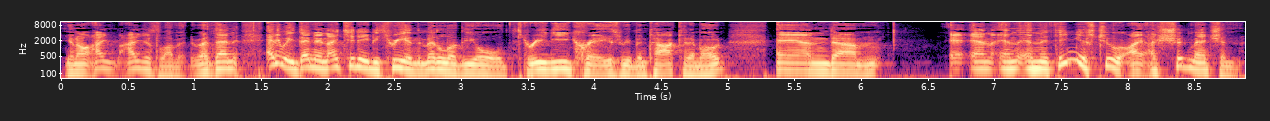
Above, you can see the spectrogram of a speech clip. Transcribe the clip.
You know, I, I just love it. But then, anyway, then in 1983, in the middle of the old 3D craze we've been talking about, and, um, and, and, and the thing is too, I, I should mention,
